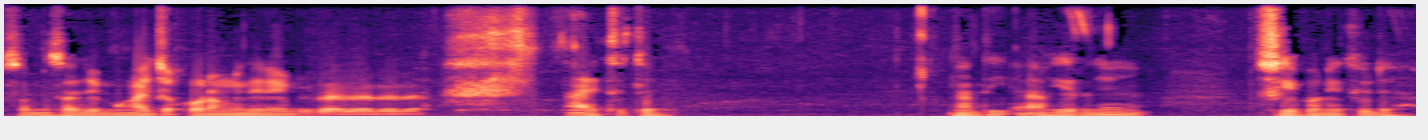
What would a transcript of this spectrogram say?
sama saja mengajak orang ini nih, nah itu tuh. Nanti akhirnya meskipun itu udah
